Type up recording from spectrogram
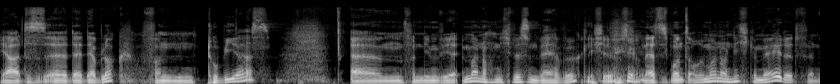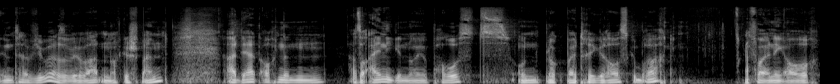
Ja, das ist äh, der, der Blog von Tobias, ähm, von dem wir immer noch nicht wissen, wer er wirklich ist. Und er hat sich bei uns auch immer noch nicht gemeldet für ein Interview, also wir warten noch gespannt. Aber der hat auch einen, also einige neue Posts und Blogbeiträge rausgebracht. Vor allen Dingen auch,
